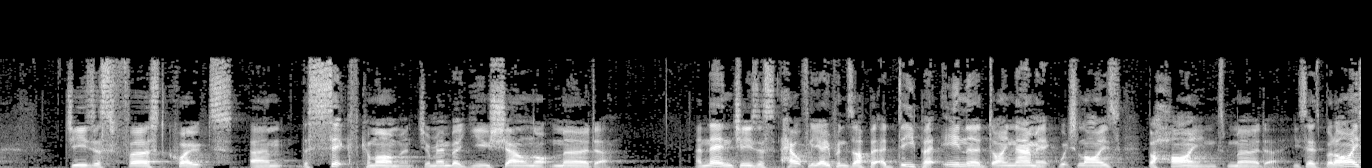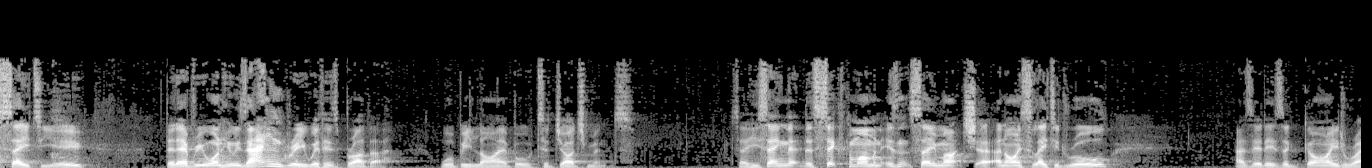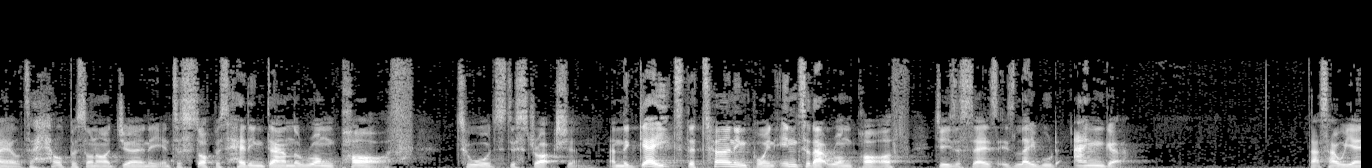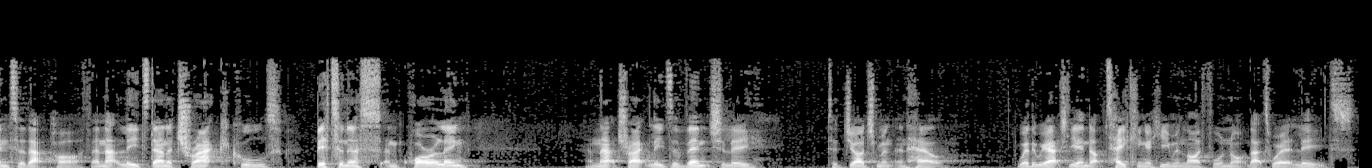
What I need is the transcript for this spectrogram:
Jesus first quotes um, the sixth commandment. Do you remember? You shall not murder. And then Jesus helpfully opens up a deeper inner dynamic which lies behind murder. He says, But I say to you that everyone who is angry with his brother will be liable to judgment. So he's saying that the sixth commandment isn't so much an isolated rule as it is a guide rail to help us on our journey and to stop us heading down the wrong path towards destruction. And the gate, the turning point into that wrong path, Jesus says, is labeled anger. That's how we enter that path. And that leads down a track called bitterness and quarreling. And that track leads eventually to judgment and hell. Whether we actually end up taking a human life or not, that's where it leads.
